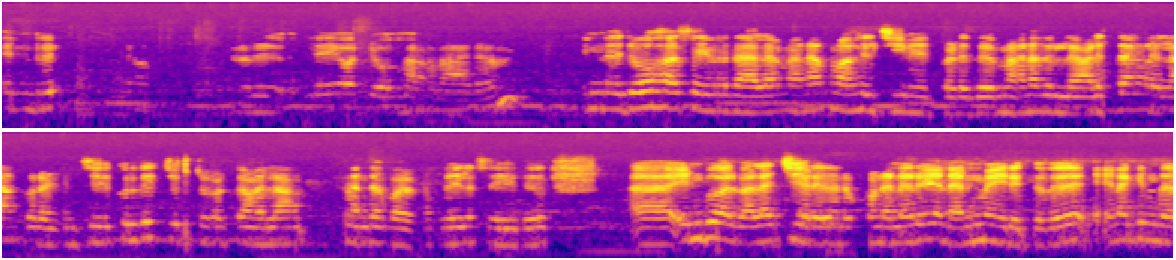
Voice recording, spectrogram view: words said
என்று ஒரு யோகா வாரம் இந்த யோகா செய்வதால மன மகிழ்ச்சி ஏற்படுது மனதுள்ள அழுத்தங்கள் எல்லாம் குறைஞ்சு குருதி சுற்றுவட்டம் எல்லாம் அந்த வேலை செய்யுது. ஆஹ் என்புகள் வளர்ச்சி அடைவது போன நிறைய நன்மை இருக்குது. எனக்கு இந்த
